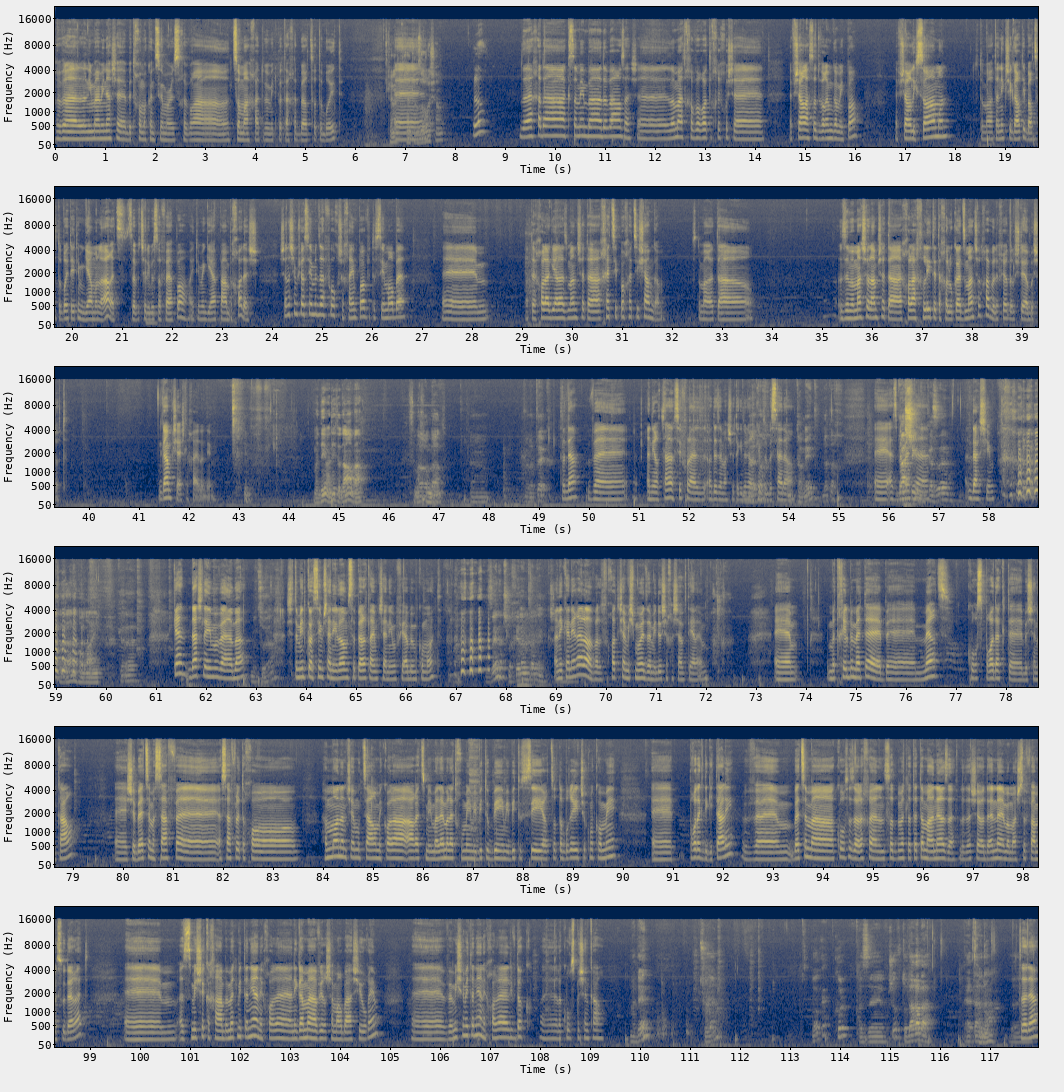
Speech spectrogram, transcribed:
אבל אני מאמינה שבתחום ה-consumers חברה צומחת ומתפתחת בארצות הברית. כן, את יכולה לחזור לשם? לא. זה אחד הקסמים בדבר הזה, שלא מעט חברות הוכיחו שאפשר לעשות דברים גם מפה, אפשר לנסוע המון. זאת אומרת, אני כשגרתי בארצות הברית הייתי מגיעה המון לארץ, הצוות שלי בסוף היה פה, הייתי מגיעה פעם בחודש. יש אנשים שעושים את זה הפוך, שחיים פה וטסים הרבה. אמ, אתה יכול להגיע לזמן שאתה חצי פה, חצי שם גם. זאת אומרת, זה ממש עולם שאתה יכול להחליט את החלוקת זמן שלך ולחיות על שתי יבשות. גם כשיש לך ילדים. מדהים, עדי, תודה רבה. שמחנו מאוד. אה, מרתק. תודה, ואני רוצה להוסיף אולי עוד איזה משהו, תגידו לי רק אם זה בסדר. תמיד, בטח. אה, אז באמת... דשים אה, כזה. דשים. תודה להוריי. כן. דש לאימא ואבא. מצוין. שתמיד כועסים שאני לא מספרת להם כשאני מופיעה במקומות. אז הנה, תשלחי להם את הלינק. אני כנראה לא, אבל לפחות כשהם ישמעו את זה, הם ידעו שחשבתי עליהם. אמ, מתחיל באמת אה, במרץ קורס product אה, בשנקר, אה, שבעצם אסף, אסף לתוכו המון אנשי מוצר מכל הארץ, ממלא מלא תחומים, מ-B2B, מ-B2C, ארצות הברית, שוק מקומי. product דיגיטלי, ובעצם הקורס הזה הולך לנסות באמת לתת את המענה הזה, לזה שעוד אין אה, ממש שפה מסודרת. אה, אז מי שככה באמת מתעניין, יכול, אה, אני גם מעביר שם ארבעה שיעורים, ומי שמתעניין יכול לבדוק על הקורס בשנקר. מדהים, מצוין. אוקיי, קול. אז שוב, תודה רבה. היה תענוג. תודה.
